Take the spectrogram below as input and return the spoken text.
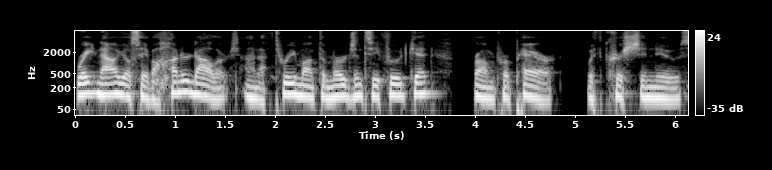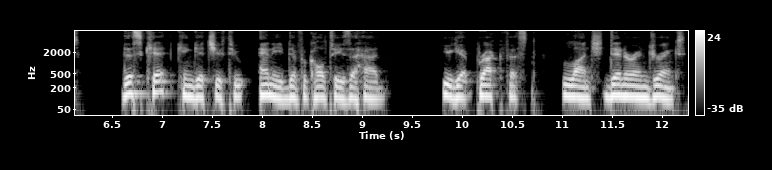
Right now, you'll save $100 on a three month emergency food kit from Prepare with Christian News. This kit can get you through any difficulties ahead. You get breakfast, lunch, dinner, and drinks,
